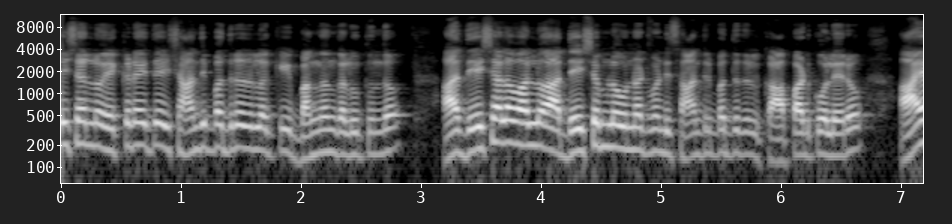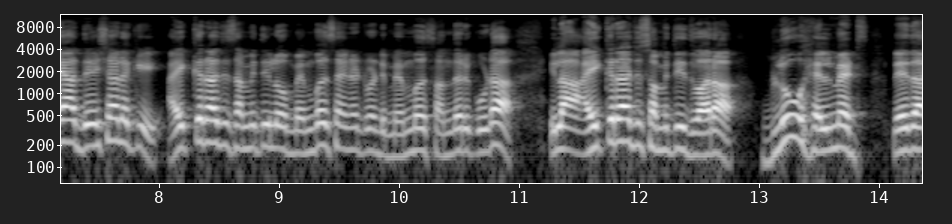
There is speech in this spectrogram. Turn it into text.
దేశాల్లో ఎక్కడైతే శాంతి భద్రతలకి భంగం కలుగుతుందో ఆ దేశాల వాళ్ళు ఆ దేశంలో ఉన్నటువంటి శాంతి భద్రతలు కాపాడుకోలేరో. ఆయా దేశాలకి ఐక్యరాజ్య సమితిలో మెంబర్స్ అయినటువంటి మెంబర్స్ అందరూ కూడా ఇలా ఐక్యరాజ్య సమితి ద్వారా బ్లూ హెల్మెట్స్ లేదా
